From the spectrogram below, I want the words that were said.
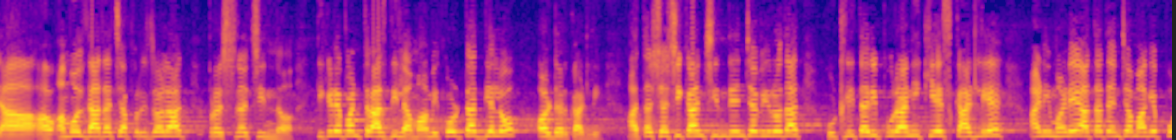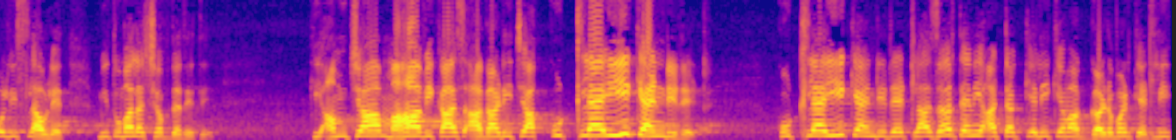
त्या अमोलदादाच्या अमोल दादाच्या प्रश्नचिन्ह. तिकडे पण त्रास दिला. मग आम्ही कोर्टात गेलो ऑर्डर काढली. आता शशिकांत शिंदेंच्या विरोधात कुठली तरी पुराणी केस काढली आहे आणि म्हणे आता त्यांच्या मागे पोलीस लावलेत. मी तुम्हाला शब्द देते की आमच्या महाविकास आघाडीच्या कुठल्याही कॅन्डिडेट कुठल्याही कॅन्डिडेटला जर त्यांनी अटक केली किंवा गडबड केली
